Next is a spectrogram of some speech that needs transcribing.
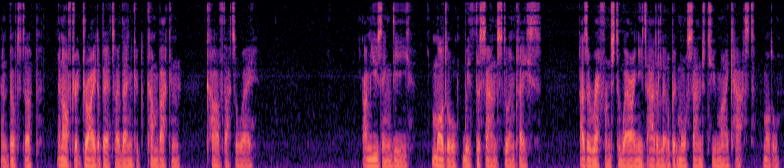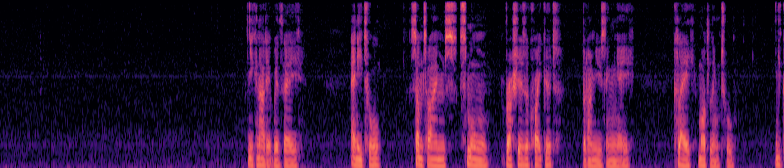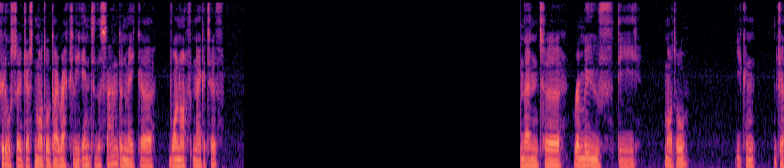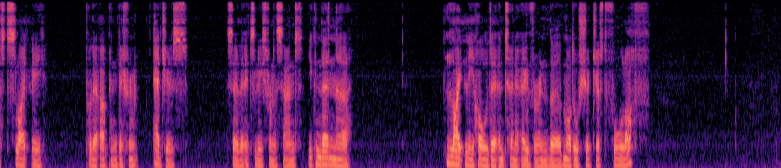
and built it up. And after it dried a bit, I then could come back and carve that away. I'm using the model with the sand still in place as a reference to where I need to add a little bit more sand to my cast model. You can add it with a any tool. Sometimes small brushes are quite good, but I'm using a clay modeling tool. You could also just model directly into the sand and make a one-off negative. And then to remove the model, you can just slightly pull it up in different edges so that it's loose from the sand. You can then uh, lightly hold it and turn it over and the model should just fall off.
